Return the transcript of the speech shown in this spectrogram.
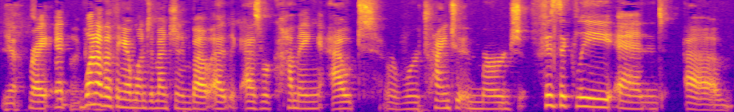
Yeah. Right. And okay. one other thing I wanted to mention about uh, as we're coming out or we're trying to emerge physically and um,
